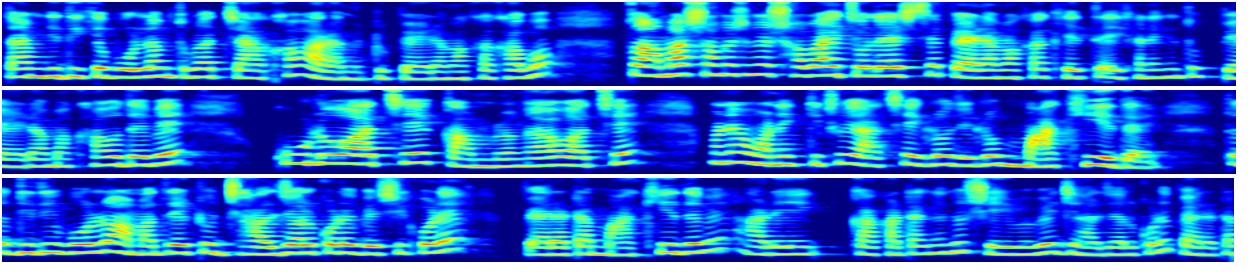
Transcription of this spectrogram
তা আমি দিদিকে বললাম, তোমরা চা খাও আর আমি একটু পেয়ারা মাখা খাব। তো আমার সঙ্গে সঙ্গে সবাই চলে এসছে পেয়ারা মাখা খেতে। এখানে কিন্তু পেয়ারা মাখাও দেবে, কুলো আছে, কামরঙাও আছে মানে অনেক কিছুই আছে এগুলো যেগুলো মাখিয়ে দেয়। তো দিদি বলল, আমাদের একটু ঝাল ঝাল করে বেশি করে প্যারাটা মাখিয়ে দেবে আর এই কাকাটা কিন্তু সেইভাবে ঝাল ঝাল করে প্যারাটা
